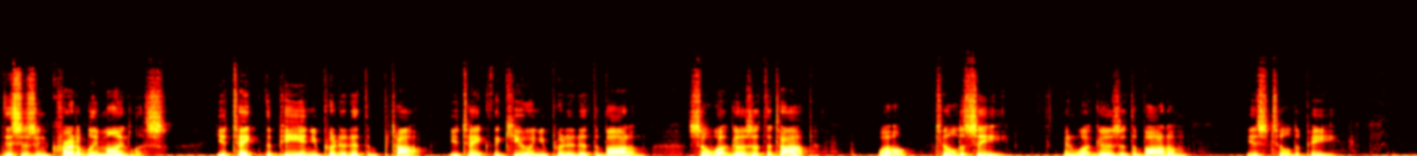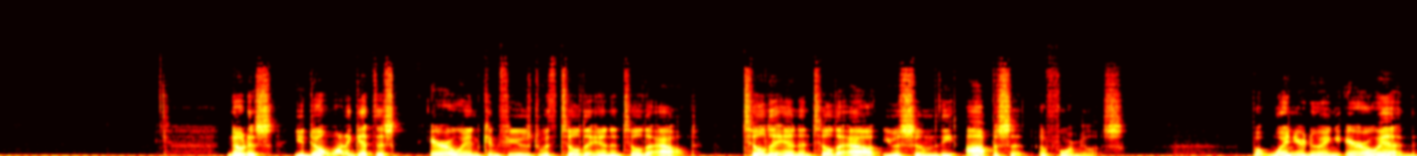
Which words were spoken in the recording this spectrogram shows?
This is incredibly mindless. You take the P and you put it at the top. You take the Q and you put it at the bottom. So what goes at the top? Well, tilde C. And what goes at the bottom is tilde P. Notice, you don't want to get this arrow in confused with tilde in and tilde out. Tilde in and tilde out, you assume the opposite of formulas. But when you're doing arrow in,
